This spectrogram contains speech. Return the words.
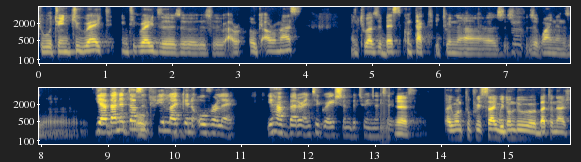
To, to integrate integrate the, the, the oak aromas and to have the best contact between uh, the, mm. the, wine and the. Yeah, then it doesn't oak. feel like an overlay. You have better integration between the two. Yes. I want to precise, we don't do batonnage.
